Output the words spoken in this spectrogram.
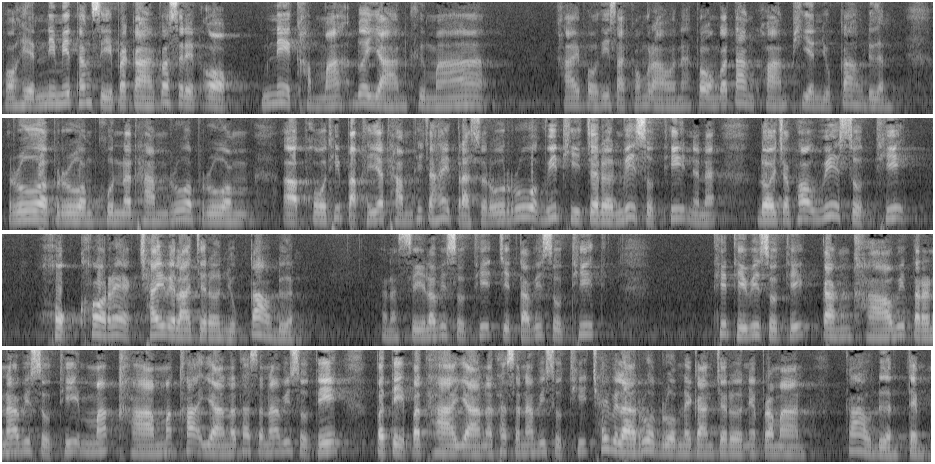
พอเห็นนิมิตทั้งสี่ประการก็เสด็จออกเนคขมมะด้วยยานคือม้าคล้ายโพธิสัตว์ของเรานะพระองค์ก็ตั้งความเพียรอยู่ 9 เดือน รวบรวมคุณธรรม รวบรวมโพธิปัจจยธรรมที่จะให้ตรัสรู้รวบวิธีเจริญวิสุทธิเนี่ยนะโดยเฉพาะวิสุทธิหกข้อแรกใช้เวลาเจริญอยู่ 9 เดือนนะศีลวิสุทธิ จิตวิสุทธิทิฏฐิวิสุทธิ กังขาวิตรณวิสุทธิมัคคามัคคายานทัศนวิสุทธิ ปฏิปทาญาณทัศนวิสุทธิ ใช้เวลารวบรวมในการเจริญเนี่ยประมาณ 9 เดือนเต็ม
